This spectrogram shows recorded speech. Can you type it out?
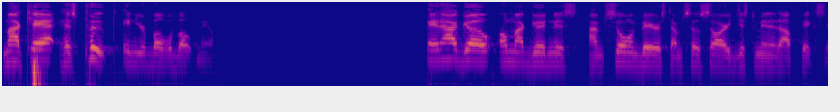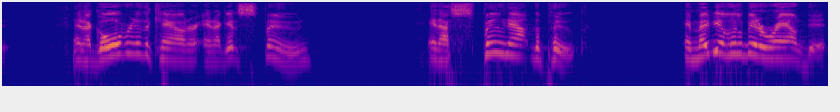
my cat has pooped in your bowl of oatmeal. And I go, oh my goodness, I'm so embarrassed. I'm so sorry. Just a minute, I'll fix it. And I go over to the counter and I get a spoon and I spoon out the poop and maybe a little bit around it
